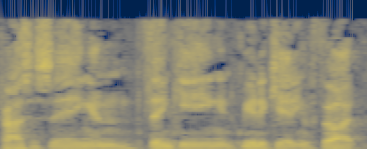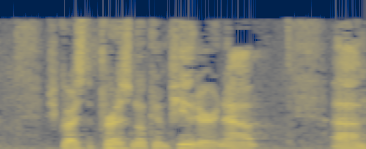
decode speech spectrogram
processing and thinking and communicating thought. Of course, the personal computer. Now. Um,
